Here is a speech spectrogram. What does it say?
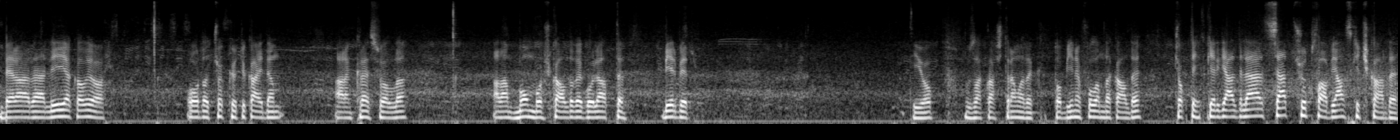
beraberliği yakalıyor. Orada çok kötü kaydım. Aaron Cresswell'la. Adam bomboş kaldı ve golü attı. 1-1. Diop uzaklaştıramadık. Top yine Fulham'da kaldı. Çok tehlikeli geldiler. Sert şut Fabianski çıkardı.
